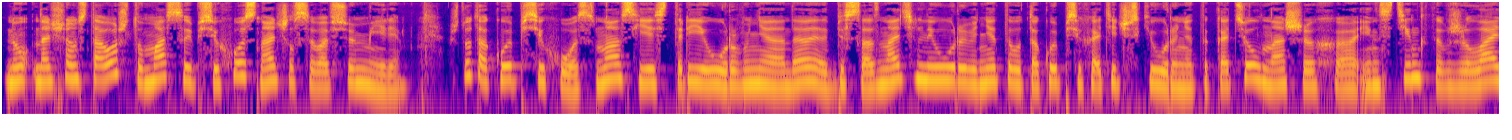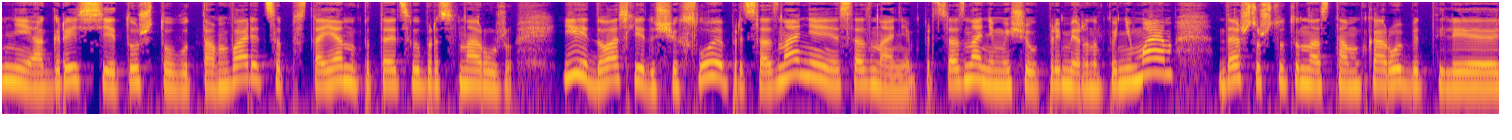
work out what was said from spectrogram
Ну, начнем с того, что массовый психоз начался во всем мире. Что такое психоз? У нас есть три уровня, да, бессознательный уровень, это вот такой психотический уровень, это котел наших а, инстинктов, желаний, агрессии, то, что вот там варится, постоянно пытается выбраться наружу. И два следующих слоя предсознание и сознание. Предсознание мы еще примерно понимаем, да, что что-то нас там коробит или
